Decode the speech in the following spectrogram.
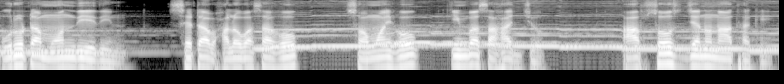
পুরোটা মন দিয়ে দিন। সেটা ভালোবাসা হোক, সময় হোক কিংবা সাহায্য। আফসোস যেন না থাকে।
